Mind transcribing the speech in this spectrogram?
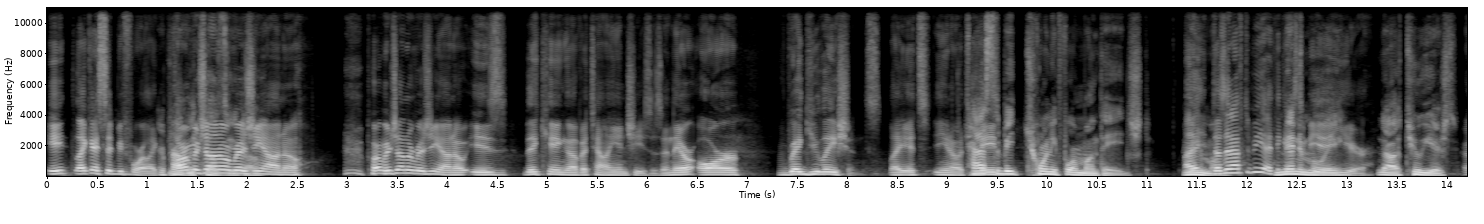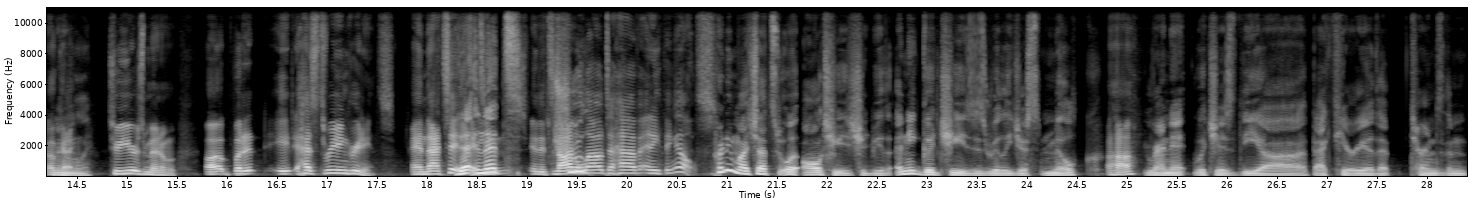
it, like I said before, like It Parmigiano you. Reggiano Parmigiano Reggiano is the king of Italian cheeses, and there are regulations. Like it's you know it's has made, to be 24 month aged. I- does it have to be? I think it has to be a year, No, two years. Okay. Minimally. two years minimum. Uh, but it it has three ingredients, and that's it. That- it's and that's and it's not true. allowed to have anything else. Pretty much that's what all cheese should be. Any good cheese is really just milk, Uh huh. rennet, which is the uh, bacteria that turns the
